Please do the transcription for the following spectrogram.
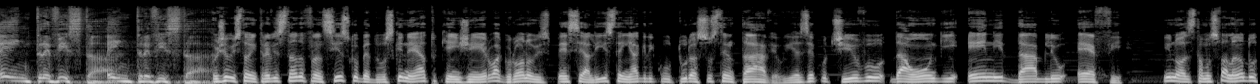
Entrevista. Entrevista. Hoje eu estou entrevistando Francisco Beduschi Neto, que é engenheiro agrônomo especialista em agricultura sustentável e executivo da ONG NWF. E nós estamos falando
